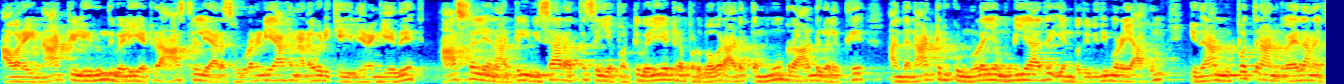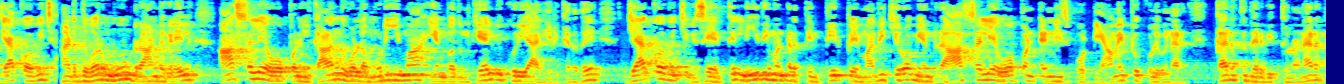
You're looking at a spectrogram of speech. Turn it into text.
அவரை நாட்டில் இருந்து வெளியேற்ற ஆஸ்திரேலிய அரசு உடனடியாக நடவடிக்கையில் இறங்கியது. ஆஸ்திரேலிய நாட்டில் விசா ரத்து செய்யப்பட்டு வெளியேற்றப்படுபவர் அடுத்த மூன்று ஆண்டுகளுக்கு அந்த நாட்டிற்குள் நுழைய முடியாது என்பது விதிமுறையாகும். இதனால் முப்பத்தி நான்கு வயதான ஜாக்கோவிச் அடுத்து வரும் மூன்று ஆண்டுகளில் ஆஸ்திரேலிய ஓபனில் கலந்து கொள்ள முடியுமா என்பதும் கேள்விக்குறியாகி இருக்கிறது. ஜாக்கோவிச் விஷயத்தில் நீதிமன்றத்தின் தீர்ப்பை மதிக்கிறோம் என்று ஆஸ்திரேலிய ஓபன் டென்னிஸ் போட்டி அமைப்பு குழுவினர் கருத்து தெரிவித்துள்ளனர்.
